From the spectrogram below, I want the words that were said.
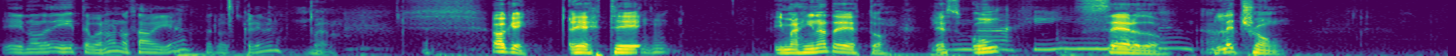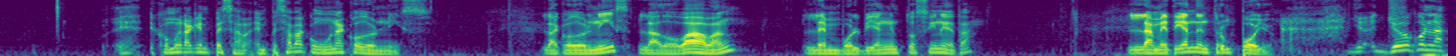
Y no le dijiste, bueno, no sabía, pero escríbelo. Bueno. Ok, este, imagínate esto. Es un cerdo, Ajá. lechón. Eh, ¿Cómo era que empezaba? Empezaba con una codorniz. La codorniz la adobaban, la envolvían en tocineta, la metían dentro de un pollo. Yo, yo con la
